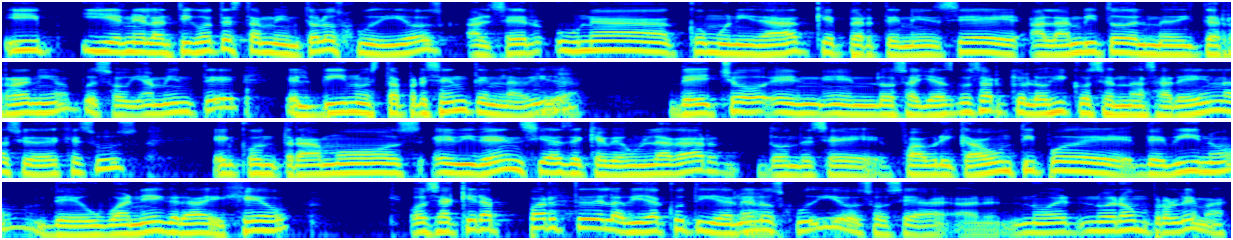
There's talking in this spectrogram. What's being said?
Y, en el Antiguo Testamento los judíos, al ser una comunidad que pertenece al ámbito del Mediterráneo, pues obviamente el vino está presente en la vida. De hecho, en, los hallazgos arqueológicos en Nazaret, en la ciudad de Jesús, encontramos evidencias de que había un lagar donde se fabricaba un tipo de, vino de uva negra, egeo. O sea que era parte de la vida cotidiana de los judíos, o sea, no, no era un problema.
